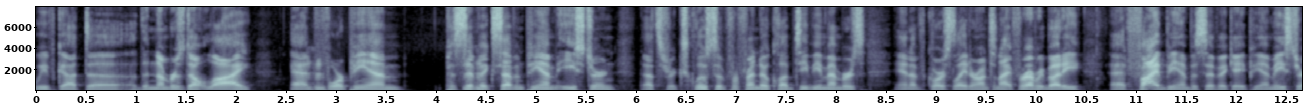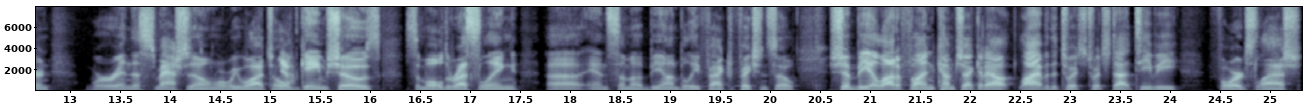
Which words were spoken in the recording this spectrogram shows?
we've got uh, the numbers don't lie at 4 p.m. Pacific, 7 p.m. Eastern. That's for exclusive for Friendo Club TV members. And of course, later on tonight for everybody at 5 p.m. Pacific, 8 p.m. Eastern. We're in the Smash Zone where we watch old Yeah. game shows, some old wrestling, uh, and some uh, Beyond Belief Fact or Fiction. So should be a lot of fun. Come check it out live at the Twitch, twitch.tv forward slash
